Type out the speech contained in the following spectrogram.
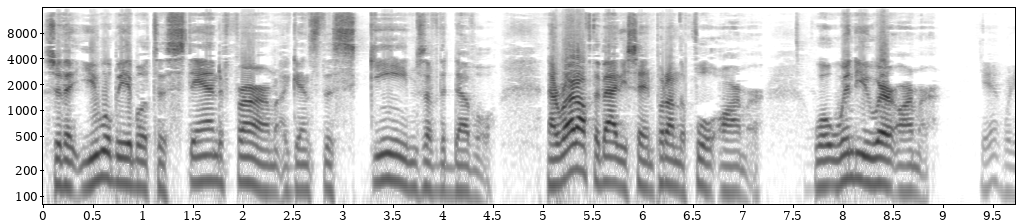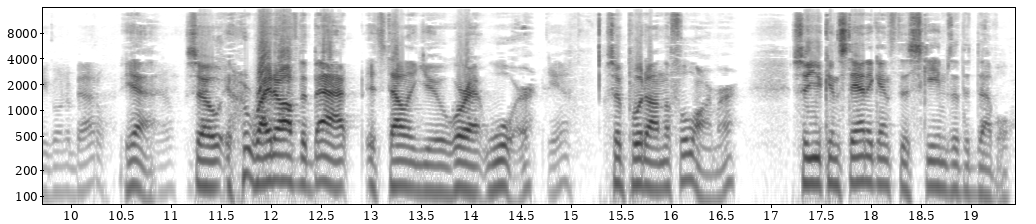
so that you will be able to stand firm against the schemes of the devil." Now, right off the bat, he's saying, "Put on the full armor." Well, when do you wear armor? Yeah, when you're going to battle. Yeah. You know? So right off the bat, it's telling you we're at war. Yeah. So put on the full armor, so you can stand against the schemes of the devil.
